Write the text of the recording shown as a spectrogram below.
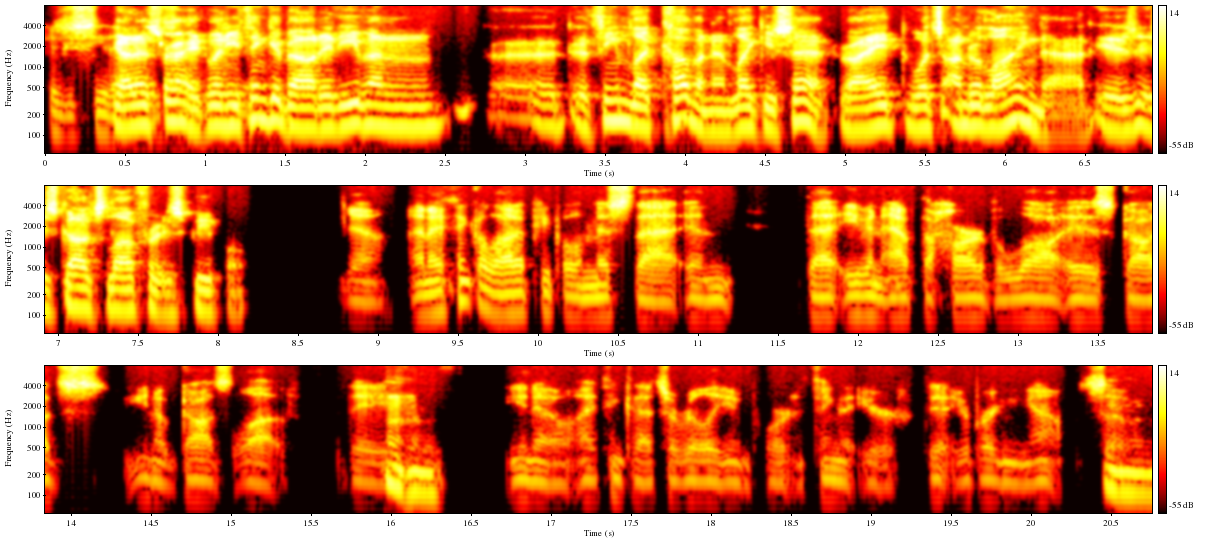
because you see that. Yeah, that's right. When you think about it, even uh, a theme like covenant, like you said, right? What's underlying that is is God's love for His people. Yeah, and I think a lot of people miss that, and that even at the heart of the law is God's, you know, God's love. They, mm-hmm. you know, I think that's a really important thing that you're that you're bringing out. So, mm-hmm.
